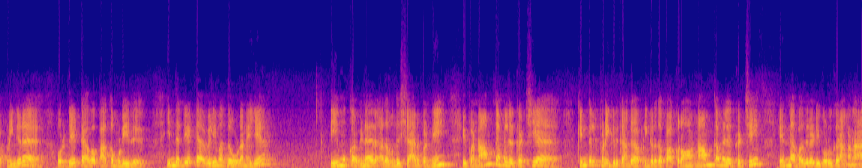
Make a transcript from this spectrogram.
அப்படிங்கிற ஒரு டேட்டாவை பார்க்க முடியுது. இந்த டேட்டா வெளிவந்த உடனேயே திமுகவினர் அதை வந்து ஷேர் பண்ணி இப்போ நாம் தமிழர் கட்சியை கிண்டல் பண்ணிக்கிருக்காங்க அப்படிங்கிறத பார்க்குறோம் நாம் தமிழர் கட்சி என்ன பதிலடி கொடுக்குறாங்கன்னா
